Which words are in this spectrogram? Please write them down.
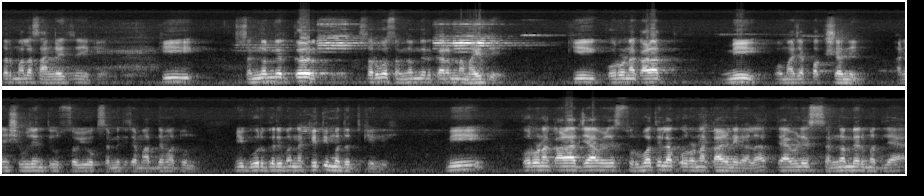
तर मला सांगायचं आहे की की संगमनेरकर सर्व संगमनेरकरांना माहिती आहे की कोरोना काळात मी व माझ्या पक्षाने आणि शिवजयंती उत्सव युवक समितीच्या माध्यमातून मी गोरगरिबांना किती मदत केली? मी कोरोना काळात ज्यावेळेस सुरुवातीला कोरोना काळ निघाला त्यावेळेस संगमनेरमधल्या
